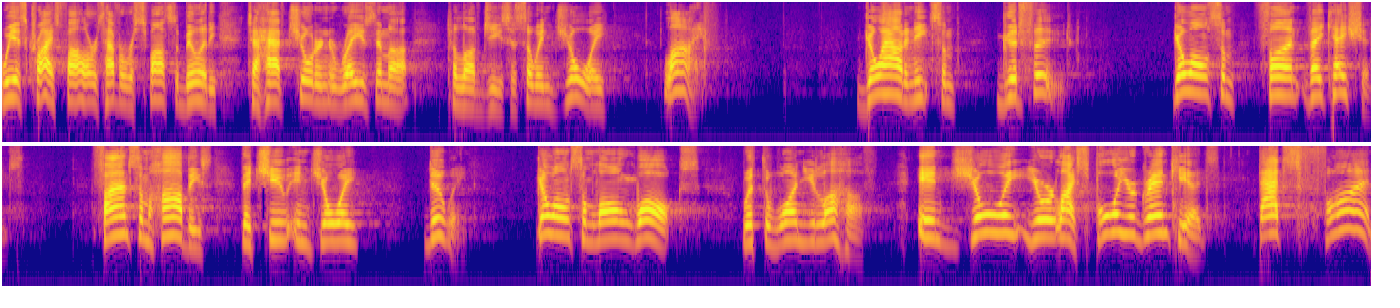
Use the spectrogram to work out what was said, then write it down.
We, as Christ followers, have a responsibility to have children and raise them up to love Jesus. So enjoy life. Go out and eat some good food. Go on some fun vacations. Find some hobbies that you enjoy doing. Go on some long walks with the one you love. Enjoy your life. Spoil your grandkids. That's fun.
